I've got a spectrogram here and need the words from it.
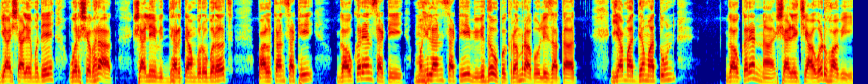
या शाळेमध्ये वर्षभरात शालेय विद्यार्थ्यांबरोबरच पालकांसाठी गावकऱ्यांसाठी महिलांसाठी विविध उपक्रम राबवले जातात. या माध्यमातून गावकऱ्यांना शाळेची आवड व्हावी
